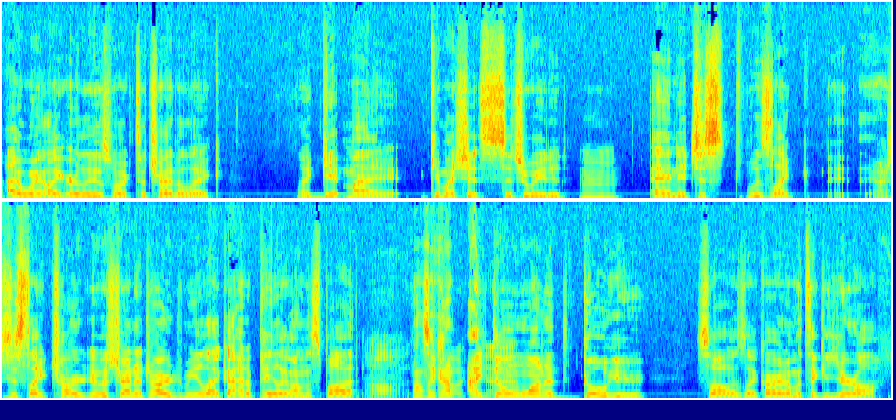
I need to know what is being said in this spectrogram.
I went like early as fuck to try to like like get my get my shit situated, Mm. and it just was like it, it was just like charge. It was trying to charge me like I had to pay like on the spot. Oh, And I was like, I, I don't want to go here. So I was like, all right, I'm gonna take a year off,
